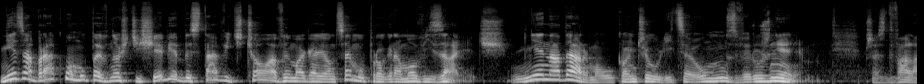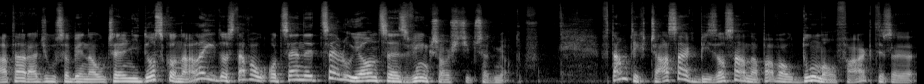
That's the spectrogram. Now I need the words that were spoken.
Nie zabrakło mu pewności siebie, by stawić czoła wymagającemu programowi zajęć. Nie na darmo ukończył liceum z wyróżnieniem. Przez dwa lata radził sobie na uczelni doskonale i dostawał oceny celujące z większości przedmiotów. W tamtych czasach Bizosa napawał dumą fakt, że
